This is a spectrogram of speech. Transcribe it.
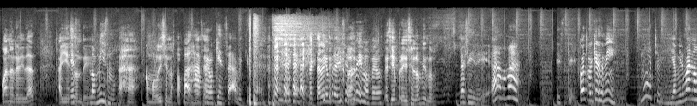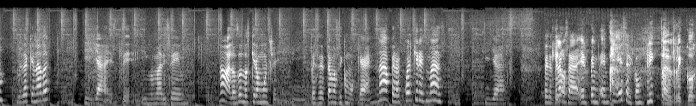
Cuando en realidad ahí es, Es donde... lo mismo. Ajá, como lo dicen los papás. ¿no? Ajá, O sea, pero quién sabe, quién sabe. Exactamente. Siempre dicen lo mismo, pero Siempre dicen lo mismo. así de, ah, mamá, este, ¿cuánto me quieres a mí? Mucho. Y a mi hermano, ¿verdad que nada? Y ya, este, y mamá dice, no, a los dos los quiero mucho. Y, y pues estamos así como que, no, pero ¿cuál quieres más? Y ya. Pues empezamos no. a, el, em- empieza el conflicto. Al, reco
